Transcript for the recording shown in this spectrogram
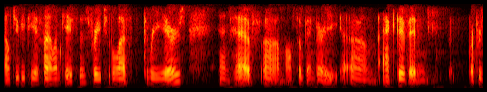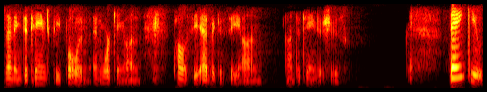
LGBT asylum cases for each of the last three years, and have um, also been very um, active in representing detained people and, and working on policy advocacy on, on detained issues. Thank you.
